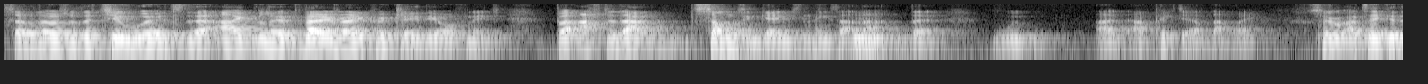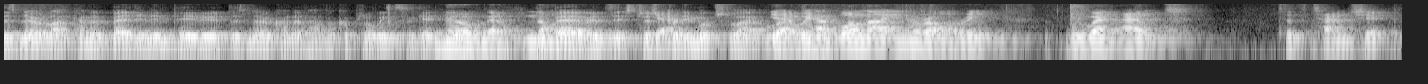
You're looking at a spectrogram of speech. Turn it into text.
So those were the two words that I learned very, very quickly at the orphanage. But after that, songs and games and things like Mm. that, that we, I, I picked it up that way. So I take it there's no like kind of bedding in period. There's no kind of have a couple of weeks to get No, your, no, your no. bearings. It's just Yeah. pretty much like Yeah, we had one night in Harare. We went out to the township.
